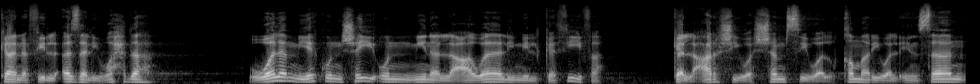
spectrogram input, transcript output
كان في الأزل وحده ولم يكن شيء من العوالم الكثيفة. كالعرش والشمس والقمر والإنسان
